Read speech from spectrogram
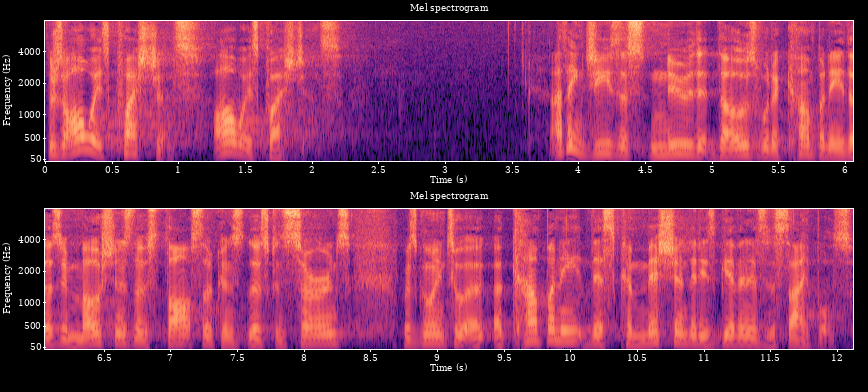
There's always questions, always questions. I think Jesus knew that those would accompany, those emotions, those thoughts, those concerns, was going to uh, accompany this commission that he's given his disciples.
